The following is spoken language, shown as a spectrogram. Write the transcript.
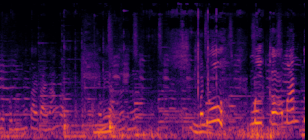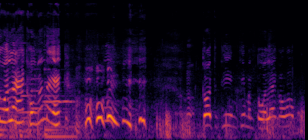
นี่คนนี้ใส่ใส่น้ำก่อนยังไม่อยากเลอะเทอะมาดูมือเกาะมันตัวแรกของนั่นเอกก็ที่ที่มันตัวแรกก็ว่าผม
